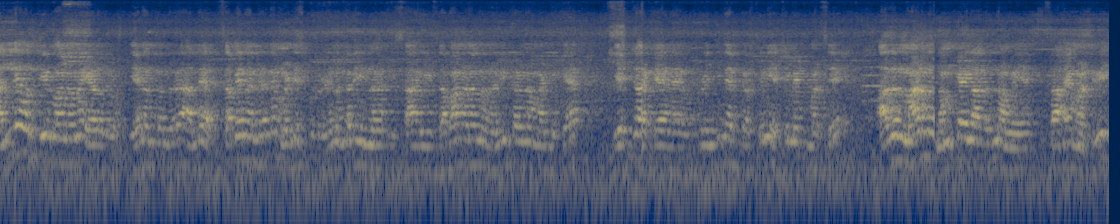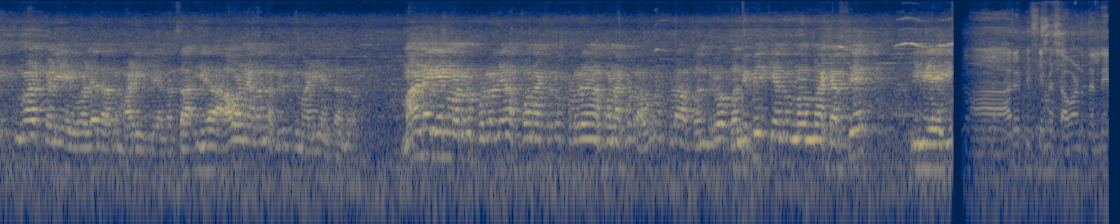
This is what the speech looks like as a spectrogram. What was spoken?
ಅಲ್ಲೇ ಒಂದು ತೀರ್ಮಾನನ ಹೇಳಿದ್ರು. ಏನಂತಂದ್ರೆ ಅಲ್ಲೇ ಸಭೆನಲ್ಲೇ ಮಂಡಿಸ್ಬಿಟ್ರು. ಏನಂದ್ರೆ ಇನ್ನ ಈ ಸಭಾಂಗಣ ನವೀಕರಣ ಮಾಡ್ಲಿಕ್ಕೆ ಎಷ್ಟು ಇಂಜಿನಿಯರ್ ಕರ್ಸ್ತೀನಿ ಎಸ್ಟಿಮೇಟ್ ಮಾಡಿಸಿ. ಅದನ್ನ ಮಾಡಿದ್ರೆ ನಮ್ಮ ಕೈಲಾದ್ರೂ ನಾವು ಸಹಾಯ ಮಾಡ್ತೀವಿ. ಮಾಡ್ಕೊಳ್ಳಿ ಒಳ್ಳೇದಾದ್ರೂ ಮಾಡಿ ಇಲ್ಲಿ ಈ ಆವರಣ ಎಲ್ಲ ಅಭಿವೃದ್ಧಿ ಮಾಡಿ ಅಂತಂದ್ರು. ಮಾಡಾಗ ಏನ್ ಮಾಡಿದ್ರು? ಪುಟ್ಟರಾಜನ ಫೋನ್ ಹಾಕಿದ್ರು ಪುಟ್ಟರಾಜನ ಫೋನ್ ಹಾಕಿದ್ರು. ಅವರು ಕೂಡ ಬಂದ್ರು. ಕೇಂದ್ರನ ಕರೆಸಿ, ಇಲ್ಲಿ R A P C M S ಆವರಣದಲ್ಲಿ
